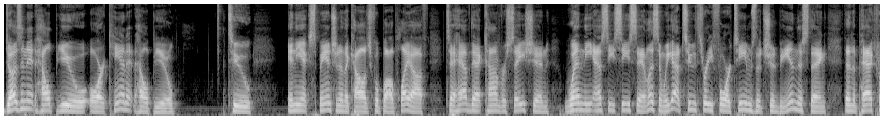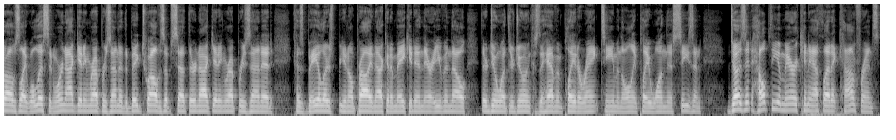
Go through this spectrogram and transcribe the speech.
Doesn't it help you, or can it help you to in the expansion of the college football playoff to have that conversation when the SEC saying, listen, we got two, three, four teams that should be in this thing. Then the Pac 12 is like, well, listen, we're not getting represented. The Big 12 is upset they're not getting represented because Baylor's, you know, probably not going to make it in there, even though they're doing what they're doing because they haven't played a ranked team and they only play one this season. Does it help the American Athletic Conference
